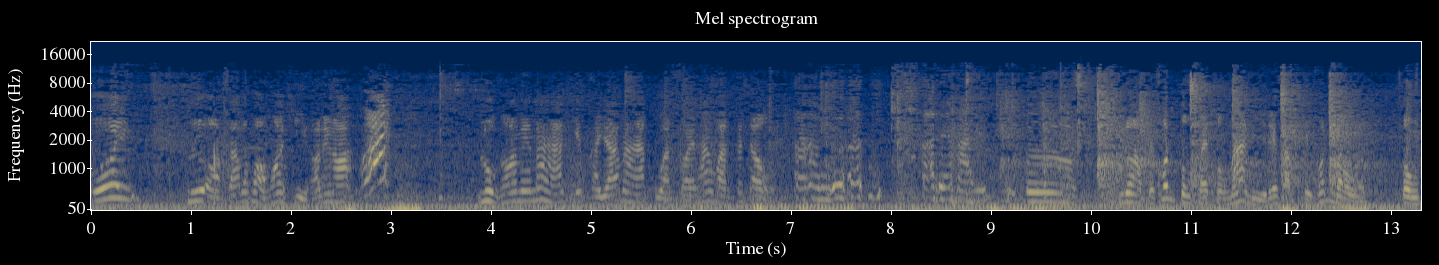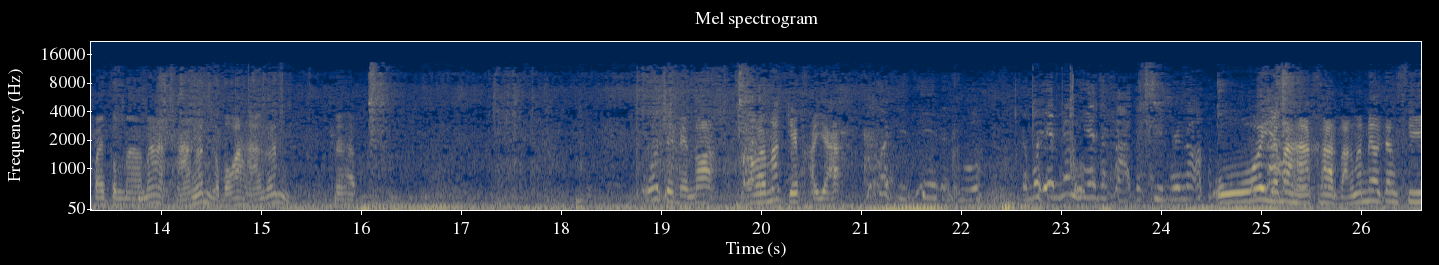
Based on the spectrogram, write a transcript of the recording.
โอ้ย คือออกตามมาพ่อพ่อขี่เขาเนี่ยเนาะโอ๊ยลูกเขามาเมนมาหาเก็บขยะมาหากวาดซอยทางวัดก็เจ้าหาเงินหาได้หาได้เออพี่น้องเป็นคนตรงไปตรงมาดีเด้ครับเป็นคนเบาตรงไปตรงมามากหาเงินก็บอกว่าหาเงินนะครับว่าเจเมนเนาะเอาไปมาเก็บขยะก็จีที่แต่ดู แต่มาเห็นเงินเฮียจะขาดจะสิบเลยเนาะโอ้ยอย่ามาหาขาดหวังน้ำแนวจังสี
